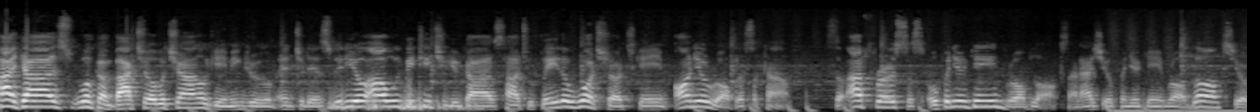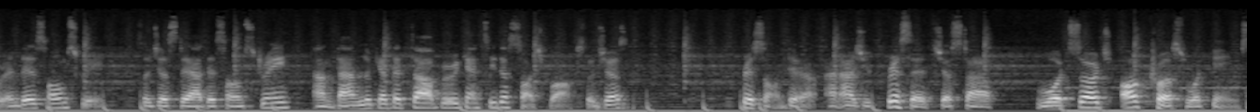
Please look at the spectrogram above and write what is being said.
Hi guys, welcome back to our channel Gaming Room. In today's video, I will be teaching you guys how to play the word search game on your Roblox account. So at first, just open your game Roblox and as you open your game Roblox, you're in this home screen. So just stay at this home screen and then look at the top where you can see the search box. So just press on there and as you press it, just type word search or crossword games.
